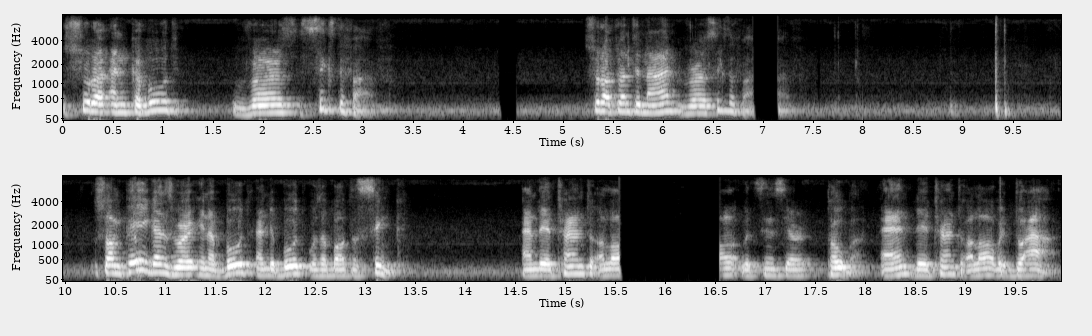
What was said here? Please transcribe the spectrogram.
Surah Ankabut, verse 65. Surah 29, verse 65. Some pagans were in a boat and the boat was about to sink. And they turned to Allah with sincere tawbah. And they turned to Allah with dua.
